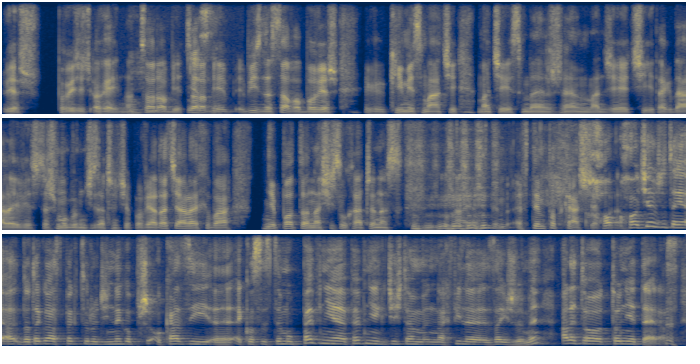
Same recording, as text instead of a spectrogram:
wiesz, powiedzieć, ok, no co mhm. robię, co Jasne. robię biznesowo, bo wiesz, kim jest Maciej, Maciej jest mężem, ma dzieci i tak dalej, wiesz, też mógłbym ci zacząć opowiadać, ale chyba nie po to nasi słuchacze nas w tym, w tym podcaście. Cho, chociaż do, tej, do tego aspektu rodzinnego przy okazji e, ekosystemu pewnie, pewnie gdzieś tam na chwilę zajrzymy, ale to, to nie teraz.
